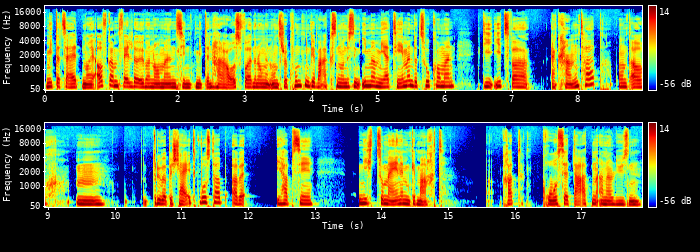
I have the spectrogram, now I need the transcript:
mit der Zeit neue Aufgabenfelder übernommen, sind mit den Herausforderungen unserer Kunden gewachsen und es sind immer mehr Themen dazugekommen, die ich zwar erkannt habe und auch mm, darüber Bescheid gewusst habe, aber ich habe sie nicht zu meinem gemacht. Gerade große Datenanalysen,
